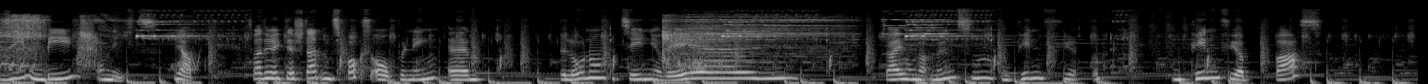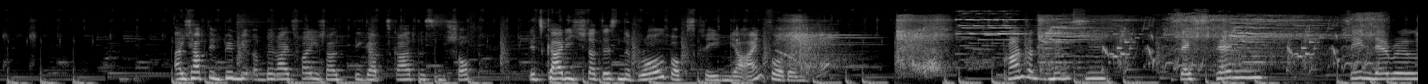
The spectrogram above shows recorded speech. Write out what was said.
7 B und nichts. Ja, das war direkt der Start ins Box-Opening. Ähm, Belohnung 10 Juwelen, 200 Münzen, ein Pin für, ein Pin für Bass. Ah, ich habe den Pin be bereits freigeschaltet. Den gab es gratis im Shop. Jetzt kann ich stattdessen eine Brawlbox kriegen. Ja, einfordern. 23 Münzen, 6 Penny, 10 Daryl.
